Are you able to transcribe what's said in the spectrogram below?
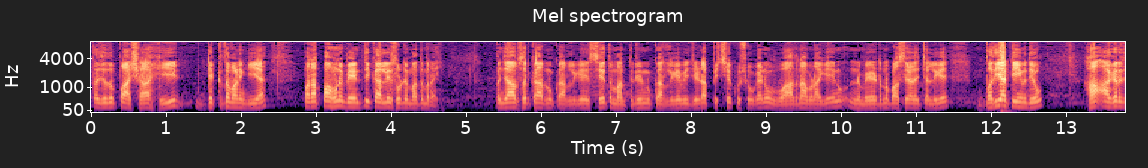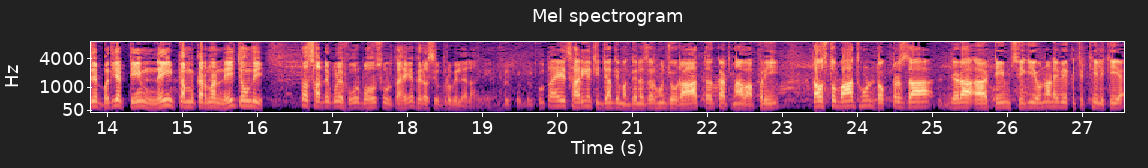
ਤਾਂ ਜਦੋਂ ਭਾਸ਼ਾ ਹੀ ਦਿੱਕਤ ਬਣ ਗਈ ਹੈ ਪਰ ਆਪਾਂ ਹੁਣ ਬੇਨਤੀ ਕਰ ਲਈ ਤੁਹਾਡੇ ਮਾਧਮ ਰਾਹੀਂ। ਪੰਜਾਬ ਸਰਕਾਰ ਨੂੰ ਕਰ ਲਈਏ ਸਿਹਤ ਮੰਤਰੀ ਨੂੰ ਕਰ ਲਈਏ ਵੀ ਜਿਹੜਾ ਪਿੱਛੇ ਕੁਝ ਹੋ ਗਿਆ ਇਹਨੂੰ ਵਿਵਾਦ ਨਾ ਬਣਾਈਏ ਇਹਨੂੰ ਨਿਬੇੜਨ ਪਾਸੇ ਵਾਲੇ ਚੱਲੀਏ ਵਧੀਆ ਟੀਮ ਦਿਓ। ਹਾਂ ਅਗਰ ਜੇ ਵਧੀਆ ਟੀਮ ਨਹੀਂ ਕੰਮ ਕਰਨਾ ਨਹੀਂ ਚਾਹੁੰਦੀ ਤਾਂ ਸਾਡੇ ਕੋਲੇ ਹੋਰ ਬਹੁਤ ਸਹੂਲਤਾਂ ਹੈਗੀਆਂ, ਫਿਰ ਅਸੀਂ ਉਧਰੋਂ ਵੀ ਲੈ ਲਾਂਗੇ। ਬਿਲਕੁਲ ਬਿਲਕੁਲ। ਤਾਂ ਇਹ ਸਾਰੀਆਂ ਚੀਜ਼ਾਂ ਦੇ ਮੱਦੇਨਜ਼ਰ ਹੁਣ ਜੋ ਰਾਤ ਘਟਨਾ ਵਾਪਰੀ, ਤਾਂ ਉਸ ਤੋਂ ਬਾਅਦ ਹੁਣ ਡਾਕਟਰਸ ਦਾ ਜਿਹੜਾ ਟੀਮ ਸੀਗੀ, ਉਹਨਾਂ ਨੇ ਵੀ ਇੱਕ ਚਿੱਠੀ ਲਿਖੀ ਹੈ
